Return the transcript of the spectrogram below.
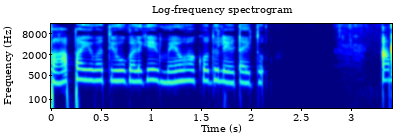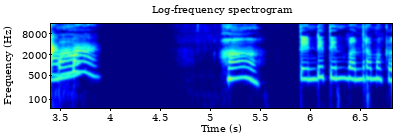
ಪಾಪ ಇವತ್ತು ಇವುಗಳಿಗೆ ಮೇವು ಹಾಕೋದು ಲೇಟ್ ಆಯ್ತು. ಅಮ್ಮ. ಹಾ, ತಿಂಡಿ ತಿಂದು ಬಂದ್ರ ಮಕ್ಕಳ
